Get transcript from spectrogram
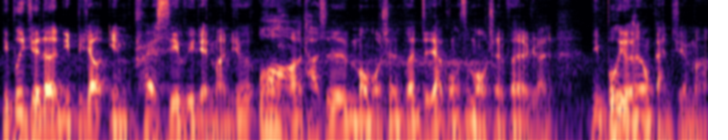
你不会觉得你比较 impressive 一点吗？你就哇，他是某某身份，这家公司某身份的人，你不会有那种感觉吗？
